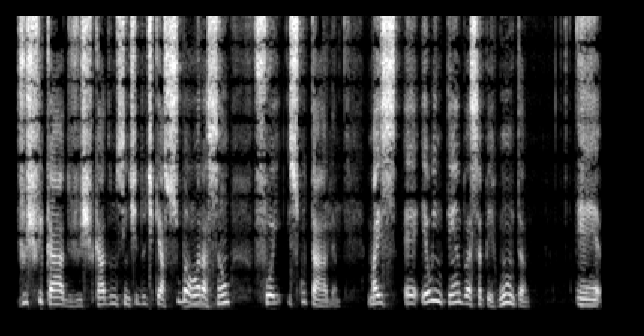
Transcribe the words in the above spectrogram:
justificado, justificado no sentido de que a sua oração foi escutada. Mas é, eu entendo essa pergunta é,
